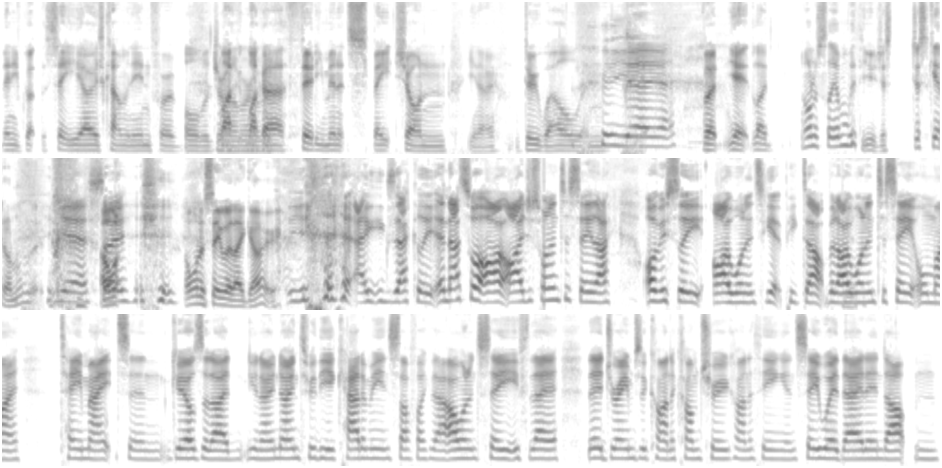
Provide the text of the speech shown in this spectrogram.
then you've got the CEOs coming in for all the like drama. like of it. a thirty minute speech on you know do well and yeah, yeah, But yeah, like honestly, I'm with you. Just just get on with it. yeah. So. I want to see where they go. Yeah, exactly. And that's what I, I just wanted to see. Like, obviously, I wanted to get picked up, but I Yeah. wanted to see all my teammates and girls that I'd, you know, known through the academy and stuff like that. I wanted to see if their their dreams had kind of come true, kind of thing, and see where they'd end up. And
